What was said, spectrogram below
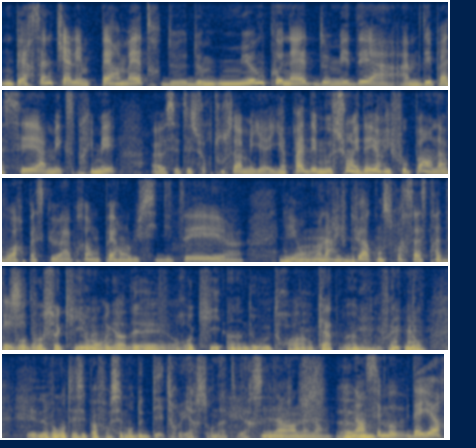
une personne qui allait me permettre de, mieux me connaître, de m'aider à, me dépasser, à m'exprimer. Euh, c'était surtout ça, mais il n'y a, pas d'émotion. Et d'ailleurs, il faut pas en avoir parce qu'après, on perd en lucidité et, on n'arrive plus à construire sa stratégie. pour, ceux qui ont regardé Rocky 1, 2 ou 3 ou 4, même, en fait, non. Et la volonté, c'est pas forcément de détruire son adversaire. Non, non, non. Euh, non, c'est D'ailleurs,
